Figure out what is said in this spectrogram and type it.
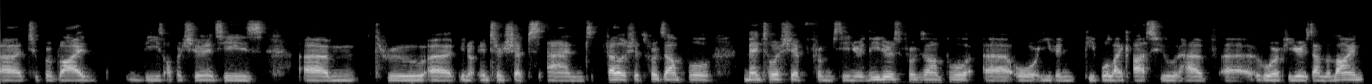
uh, to provide these opportunities um, through uh, you know internships and fellowships, for example, mentorship from senior leaders, for example, uh, or even people like us who have uh, who are a few years down the line.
